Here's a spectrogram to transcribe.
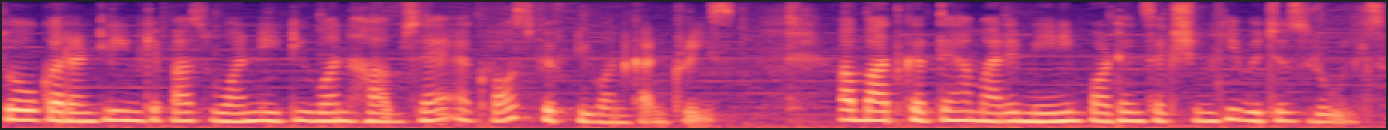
सो so करंटली इनके पास 181 हब्स हैं अक्रॉस 51 कंट्रीज़ अब बात करते हैं हमारे मेन इंपॉर्टेंट सेक्शन की विच इज़ रूल्स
